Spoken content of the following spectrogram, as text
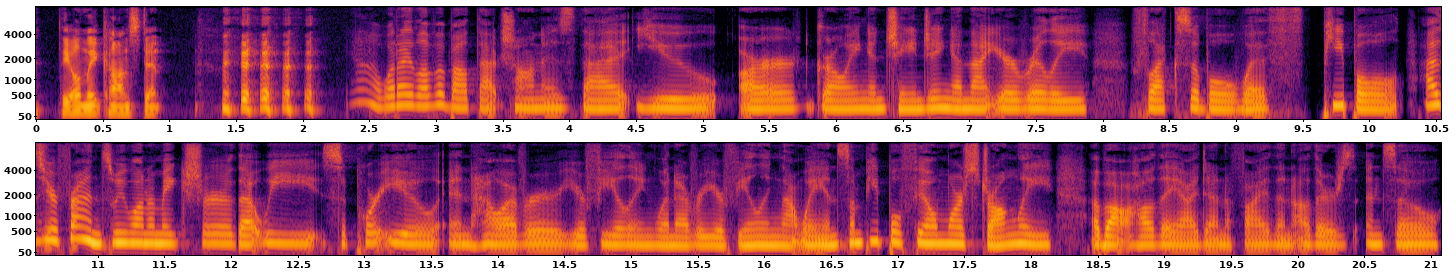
the only constant. What I love about that, Sean, is that you are growing and changing and that you're really flexible with people. As your friends, we want to make sure that we support you in however you're feeling, whenever you're feeling that way. And some people feel more strongly about how they identify than others. And so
